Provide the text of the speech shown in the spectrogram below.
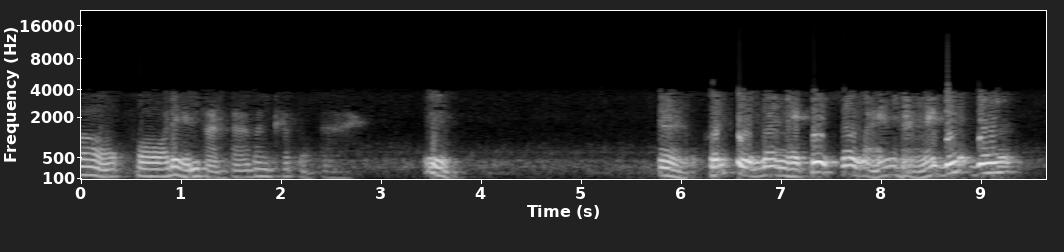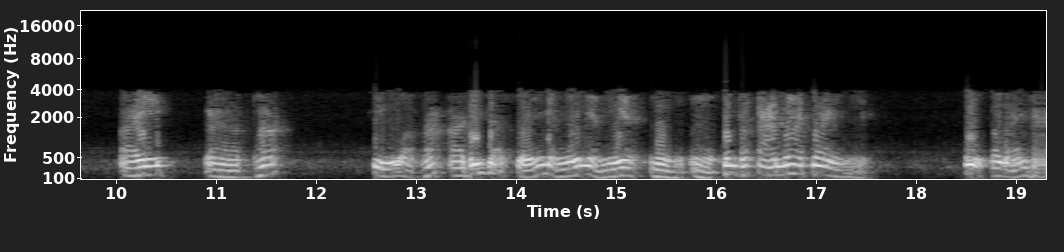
ก็พอได้เห็นผ่านตาบ้างครับหลวงตาอืมอ่าคนอื่นว่าไงพูดแสวงหาเยอะๆไปกราบพระที่ว่าพระอริยสงฆ์อย่างนี้นอย่างนี้เออเออคุณพระการมาสว่ายังไง พูดแสวงหา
